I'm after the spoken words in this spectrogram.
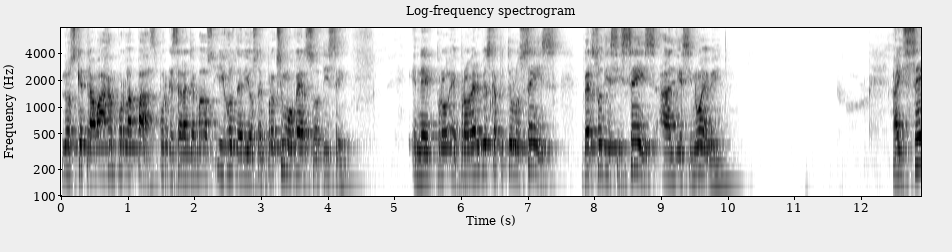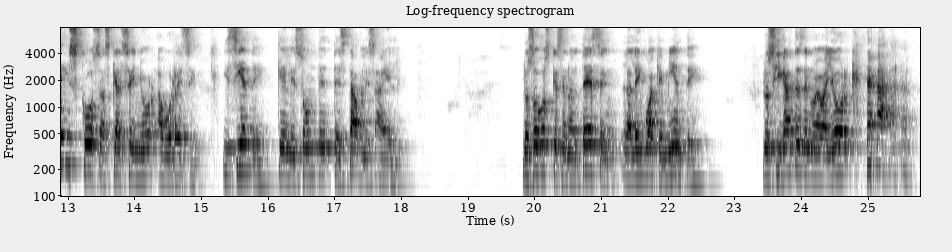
los que trabajan por la paz, porque serán llamados hijos de Dios. El próximo verso dice, en el Proverbios capítulo 6, verso 16 al 19, hay seis cosas que el Señor aborrece y siete que le son detestables a Él. Los ojos que se enaltecen, la lengua que miente, los gigantes de Nueva York.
